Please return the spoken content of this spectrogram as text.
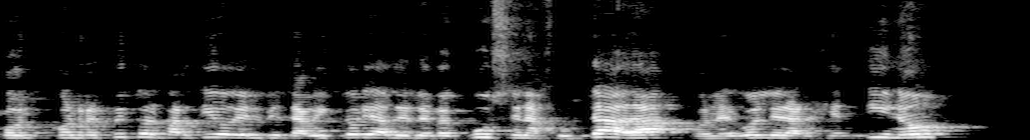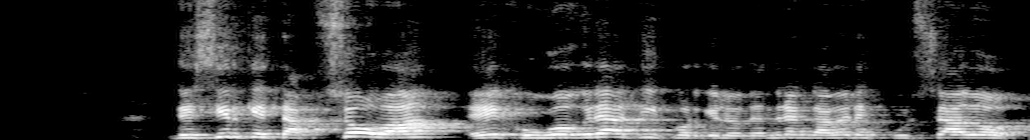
Con, con, respecto al partido de la victoria del Leverkusen ajustada con el gol del argentino, Decir que Tapsova eh, jugó gratis porque lo tendrían que haber expulsado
